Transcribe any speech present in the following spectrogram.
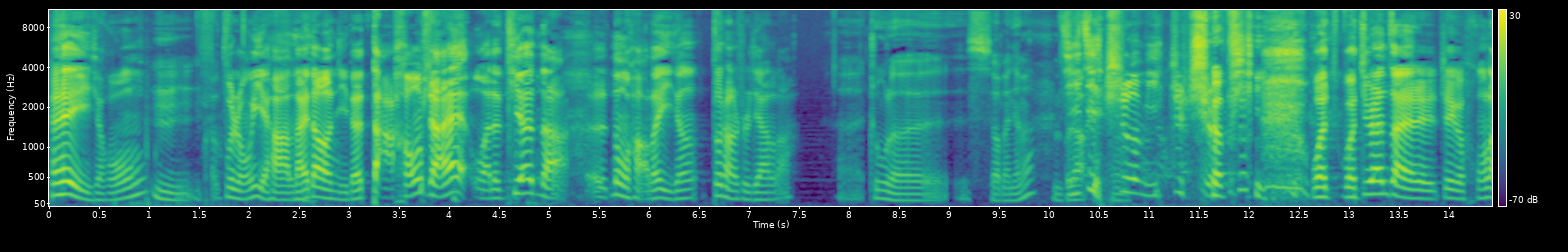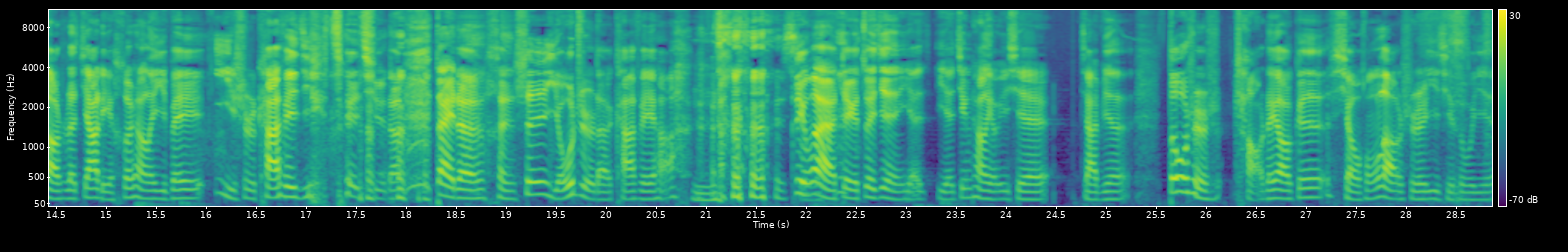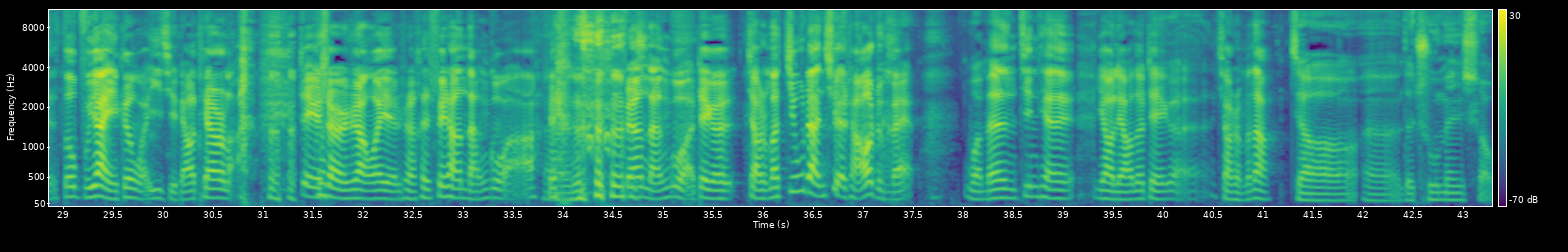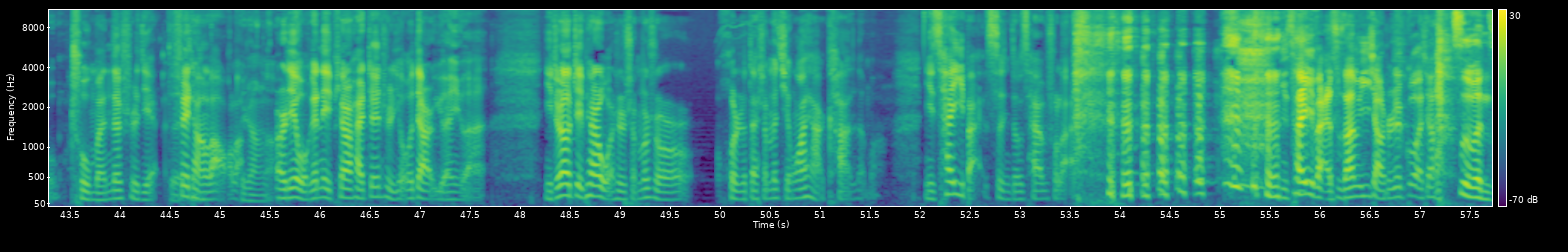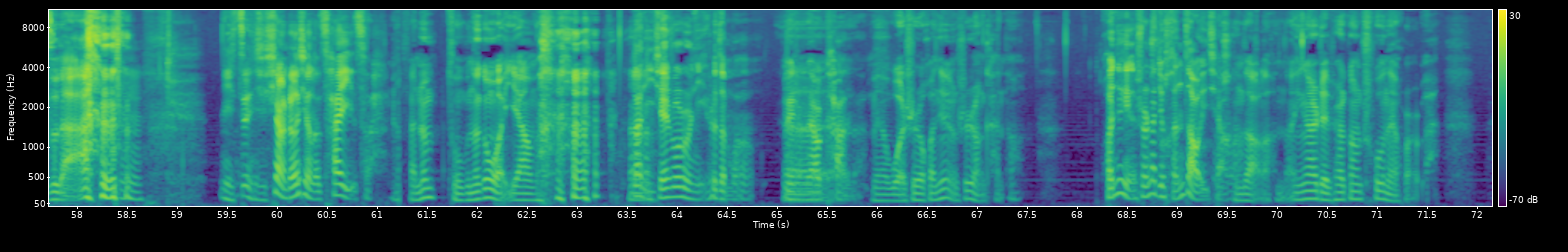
嘿，小红，嗯，不容易哈，来到你的大豪宅，我的天哪，呃，弄好了已经多长时间了？呃，住了小半年吧，极尽奢靡之事，奢屁，我我居然在这个洪老师的家里喝上了一杯意式咖啡机萃取的 带着很深油脂的咖啡哈。嗯，另外，这个最近也也经常有一些嘉宾都是吵着要跟小红老师一起录音，都不愿意跟我一起聊天了。这个事儿让我也是很非常难过啊，非常难过。这个叫什么？鸠占鹊巢，准备。我们今天要聊的这个叫什么呢？叫呃《The Truman Show》，楚门的世界非常老了非，常老，而且我跟那片儿还真是有点渊源。你知道这片儿我是什么时候或者在什么情况下看的吗？你猜一百次你都猜不出来。你猜一百次，咱们一小时就过去了。自问自答，嗯，你这你象征性的猜一次，反正总不能跟我一样吧？那你先说说你是怎么为什么要看的？呃没有，我是环球影视上看到，环球影视那就很早以前了很。早了，很早，应该是这片刚出那会儿吧，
